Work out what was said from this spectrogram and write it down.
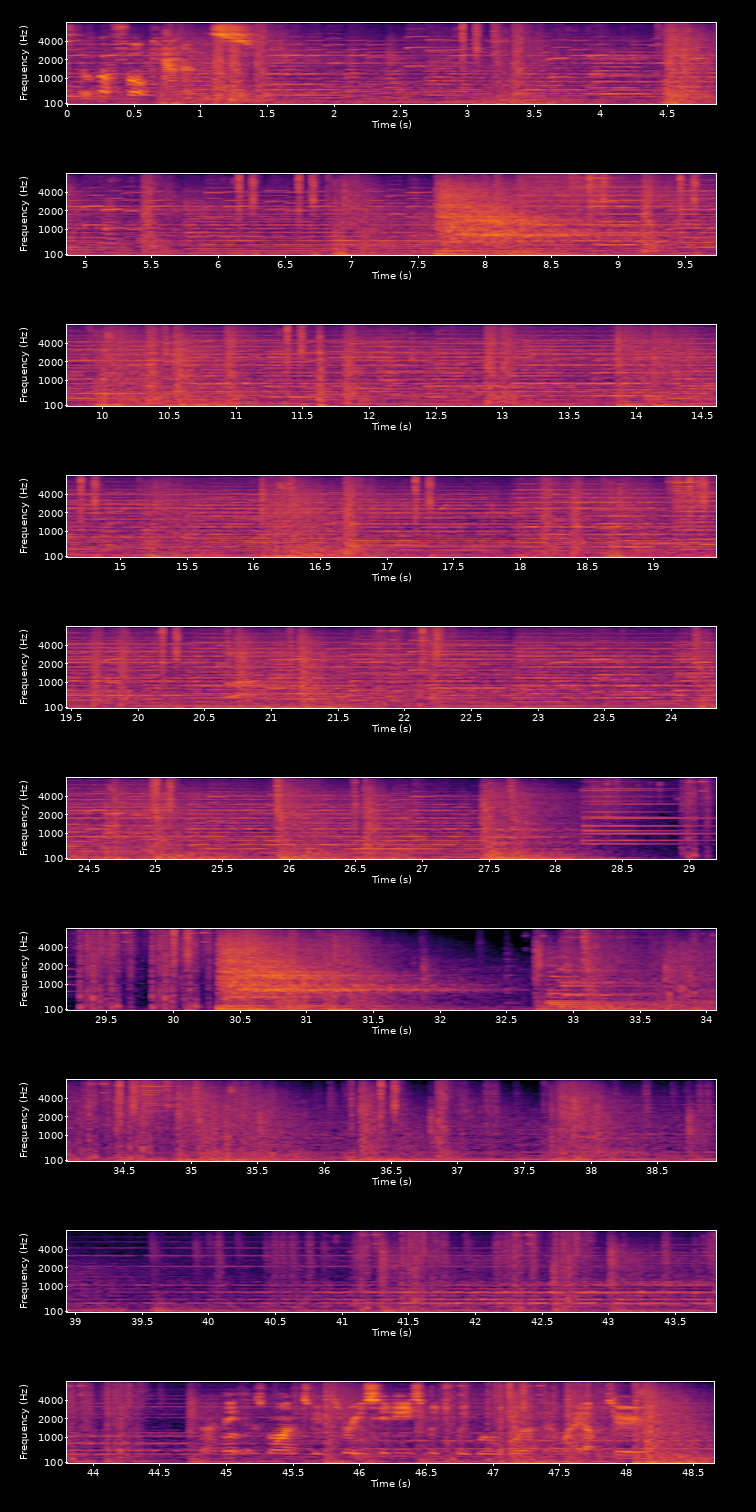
Still got four cannons. Think there's one, two, three cities which we will work our way up to.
